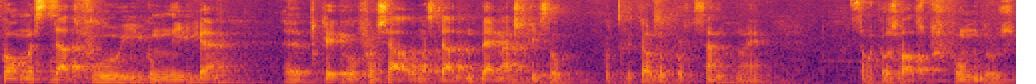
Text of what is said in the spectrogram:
como a cidade flui e comunica, porque o Funchal é uma cidade bem mais difícil que o território do Porto Santo, não é? São aqueles vales profundos,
